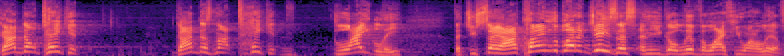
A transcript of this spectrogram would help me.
God don't take it, God does not take it lightly that you say, I claim the blood of Jesus, and then you go live the life you want to live.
